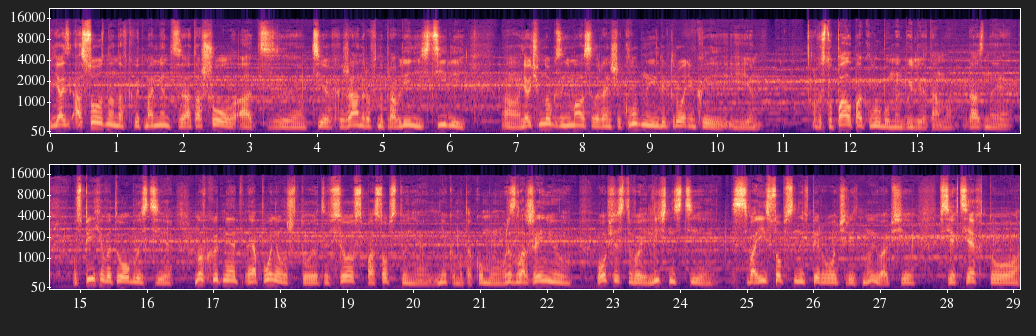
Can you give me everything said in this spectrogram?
я осознанно в какой-то момент отошел от э, тех жанров, направлений, стилей. А, я очень много занимался раньше клубной электроникой и выступал по клубам, и были там разные успехи в этой области. Но в какой-то момент я понял, что это все способствование некому такому разложению общества и личности, своей собственной в первую очередь, ну и вообще всех тех, кто,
